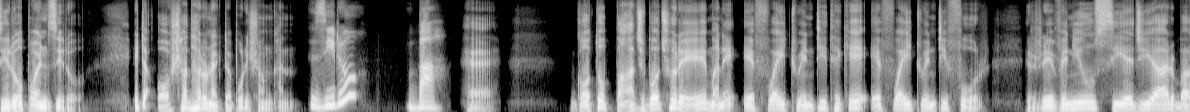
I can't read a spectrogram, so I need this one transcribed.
জিরো পয়েন্ট জিরো এটা অসাধারণ একটা পরিসংখ্যান। জিরো বাহ! হ্যাঁ। গত পাঁচ বছরে মানে এফওয়াই টোয়েন্টি থেকে FY twenty four revenue CAGR বা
